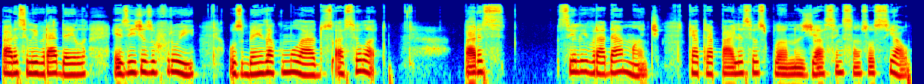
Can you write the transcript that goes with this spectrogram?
para se livrar dela, exige usufruir os bens acumulados a seu lado. Para se livrar da amante, que atrapalha seus planos de ascensão social,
